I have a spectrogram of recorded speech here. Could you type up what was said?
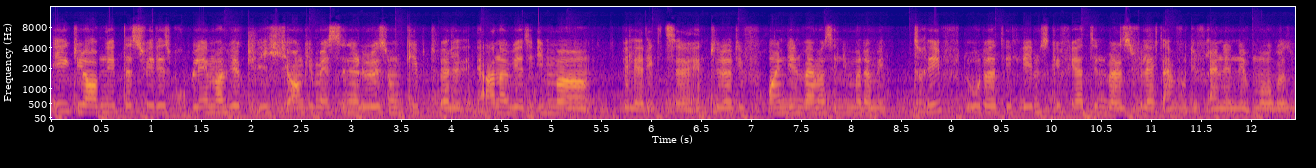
Ich glaube nicht, dass für das Problem eine wirklich angemessene Lösung gibt, weil einer wird immer beleidigt sein. Entweder die Freundin, weil man sie nicht mehr damit trifft, oder die Lebensgefährtin, weil es vielleicht einfach die Freundin nicht mag. Also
